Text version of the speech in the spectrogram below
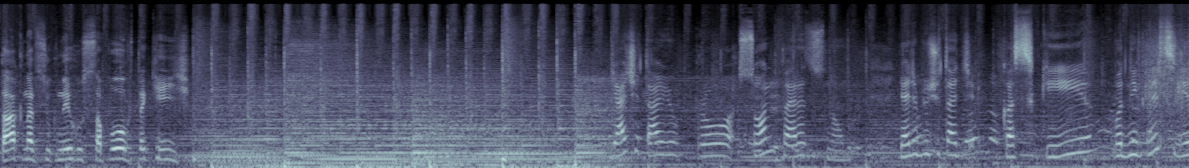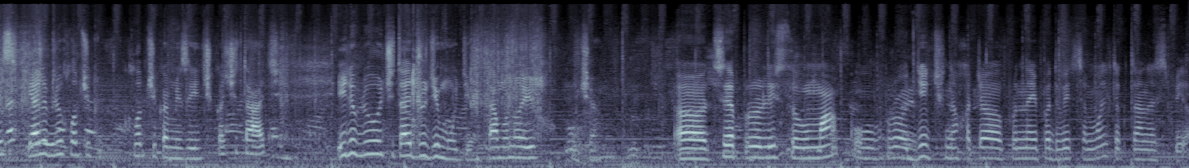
Так, на всю книгу сапог такий. Я читаю про сон перед сном. Я люблю читати казки. В одній книжці є. Я люблю хлопчик, хлопчика мізинчика читати. І люблю читати Джуді Муді. Там воно їх. Е, Це про лісову маку, про дівчину хотіла про неї подивитися мультик та не спіла.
